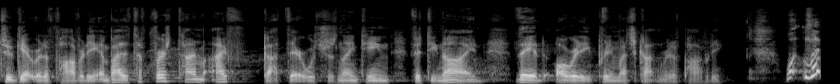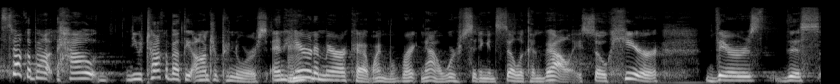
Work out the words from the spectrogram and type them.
to get rid of poverty. And by the t- first time I got there, which was 1959, they had already pretty much gotten rid of poverty. Well, let's talk about how you talk about the entrepreneurs. And here mm-hmm. in America, I mean, right now we're sitting in Silicon Valley. So here, there's this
